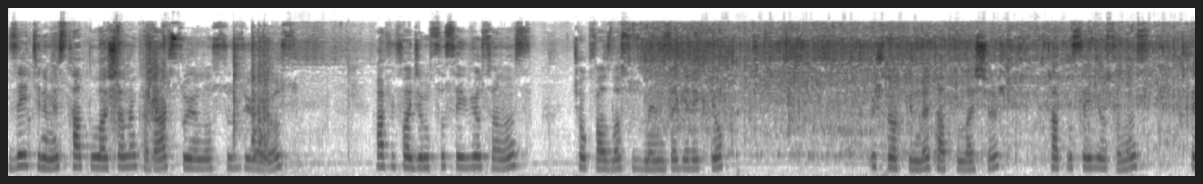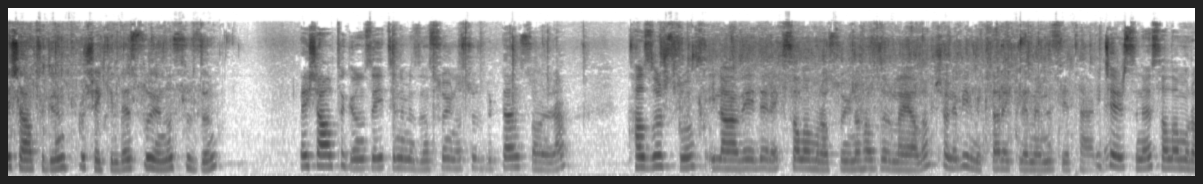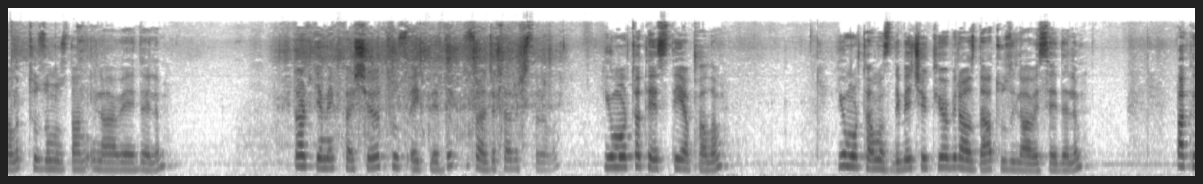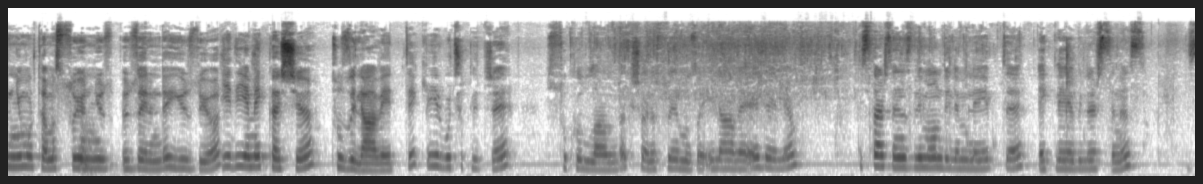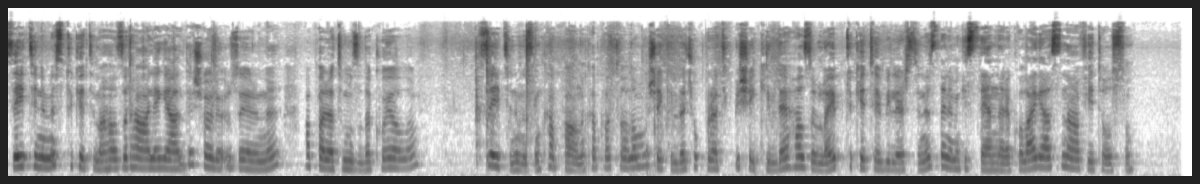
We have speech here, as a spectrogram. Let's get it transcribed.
Zeytinimiz tatlılaşana kadar suyunu süzüyoruz. Hafif acımsı seviyorsanız çok fazla süzmenize gerek yok. 3-4 günde tatlılaşır. Tatlı seviyorsanız 5-6 gün bu şekilde suyunu süzün. 5-6 gün zeytinimizin suyunu süzdükten sonra hazır su ilave ederek salamura suyunu hazırlayalım. Şöyle bir miktar eklememiz yeterli. İçerisine salamuralık tuzumuzdan ilave edelim. 4 yemek kaşığı tuz ekledik. Güzelce karıştıralım. Yumurta testi yapalım. Yumurtamız dibe çekiyor. Biraz daha tuz ilavesi edelim. Bakın yumurtamız suyun yüz, üzerinde yüzüyor. 7 yemek kaşığı tuz ilave ettik. 1,5 litre su kullandık. Şöyle suyumuzu ilave edelim. İsterseniz limon dilimleyip de ekleyebilirsiniz. Zeytinimiz tüketime hazır hale geldi. Şöyle üzerine aparatımızı da koyalım. Zeytinimizin kapağını kapatalım. Bu şekilde çok pratik bir şekilde hazırlayıp tüketebilirsiniz. Denemek isteyenlere kolay gelsin. Afiyet olsun.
